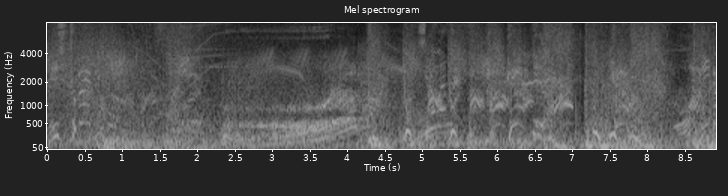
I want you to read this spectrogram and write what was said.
消し止め忍ばんだ終わりだ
